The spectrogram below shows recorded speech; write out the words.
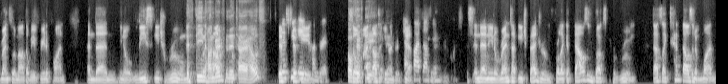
rental amount that we agreed upon, and then you know lease each room Fifteen hundred for the entire house. fifty eight hundred. Oh, so five thousand eight hundred. Yeah, Yeah, five thousand eight hundred and then you know rent out each bedroom for like a thousand bucks per room. That's like ten thousand a month.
